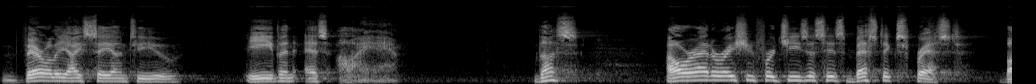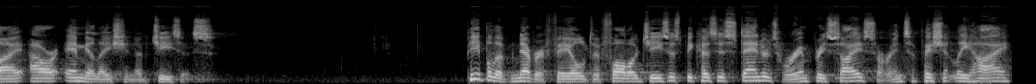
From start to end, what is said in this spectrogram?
Verily I say unto you, even as I am. Thus, our adoration for Jesus is best expressed by our emulation of Jesus. People have never failed to follow Jesus because his standards were imprecise or insufficiently high.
